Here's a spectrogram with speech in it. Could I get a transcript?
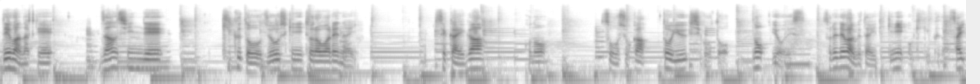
ではなくて斬新で聞くと常識にとらわれない世界がこの草書家という仕事のようです。それでは具体的にお聞きください。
